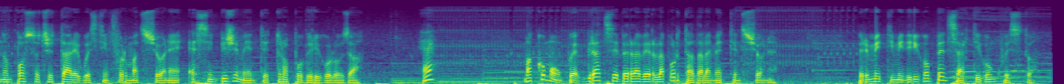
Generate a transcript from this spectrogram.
non posso accettare questa informazione, è semplicemente troppo pericolosa. Eh? Ma comunque, grazie per averla portata alla mia attenzione. Permettimi di ricompensarti con questo.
